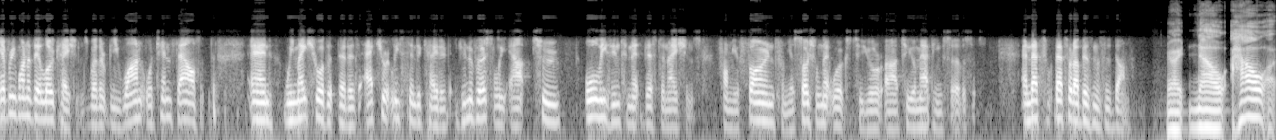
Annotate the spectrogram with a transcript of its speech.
every one of their locations, whether it be one or 10,000. And we make sure that that is accurately syndicated universally out to all these internet destinations, from your phone, from your social networks to your, uh, to your mapping services. And that's, that's what our business has done. All right. Now, how uh,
